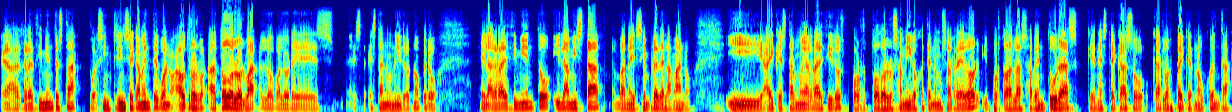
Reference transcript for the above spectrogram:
agradecimiento está, pues, intrínsecamente, bueno, a otros, a todos los, los valores est- están unidos, ¿no? Pero el agradecimiento y la amistad van a ir siempre de la mano. Y hay que estar muy agradecidos por todos los amigos que tenemos alrededor y por todas las aventuras que en este caso Carlos Pecker nos cuenta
